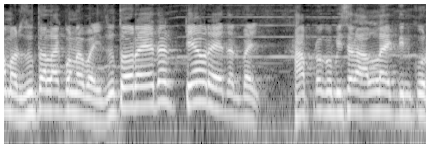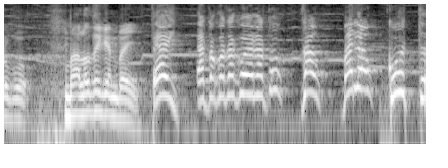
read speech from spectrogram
আমার জুতা লাগবে না ভাই জুতাও রেখে দেন টেও রেখে দেন ভাই। আপনাকে বিচার আল্লাহ একদিন করব। ভালো থাকেন ভাই। এই এত কথা কয় না তো যাও বাইরেও করতে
